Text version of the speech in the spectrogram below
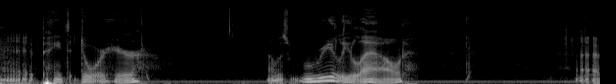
And paint the door here. That was really loud. Uh,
